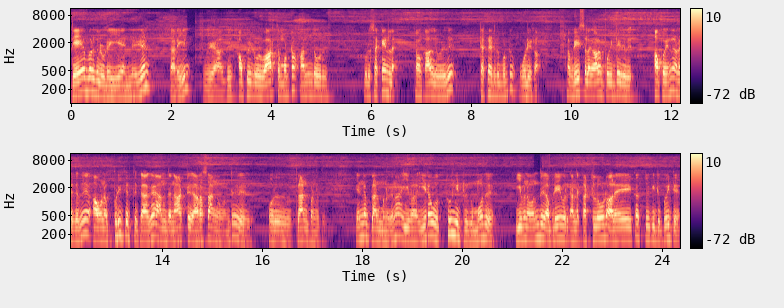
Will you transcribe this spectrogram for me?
தேவர்களுடைய நிழல் தரையில் விழாது. அப்படின்ற ஒரு வார்த்தை மட்டும் அந்த ஒரு ஒரு செகண்டில் அவன் காதில் விழுது டக்குன்னு எடுத்து போட்டு ஓடிடுறான். அப்படியே சில காலம் போயிட்டே இருக்குது. அப்போ என்ன நடக்குது? அவனை பிடிக்கிறதுக்காக அந்த நாட்டு அரசாங்கம் வந்து ஒரு பிளான் பண்ணுது. என்ன பிளான் பண்ணுதுன்னா இவன் இரவு தூங்கிட்டு இருக்கும்போது இவனை வந்து அப்படியே ஒரு அந்த கட்டிலோடு அலேக்காக தூக்கிட்டு போயிட்டு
